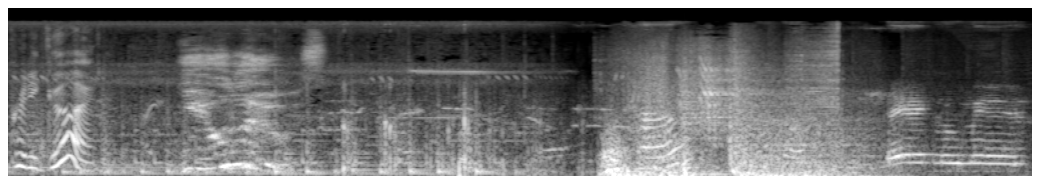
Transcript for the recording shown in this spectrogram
You were pretty good. You lose! Leg movement,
